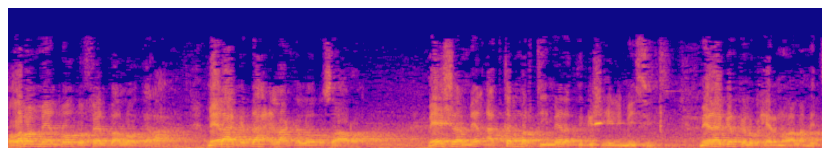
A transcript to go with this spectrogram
Laba meelmoodba feel baa loo galaa. Meelaha gabdhaha cilaanka loogu saaro. Meeshaa meel aad ka martii meelaad ka gasha heli maysid. Meelaha garka lagu xihana waa la mid.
